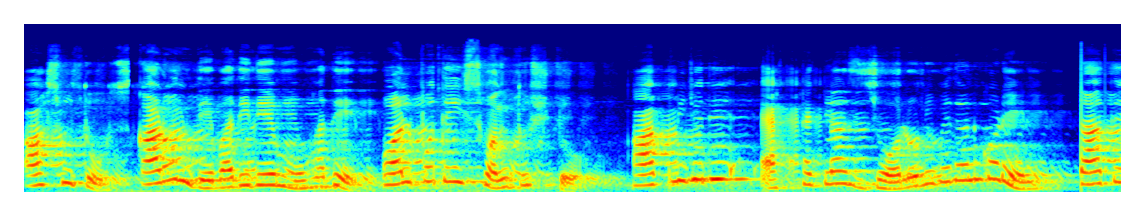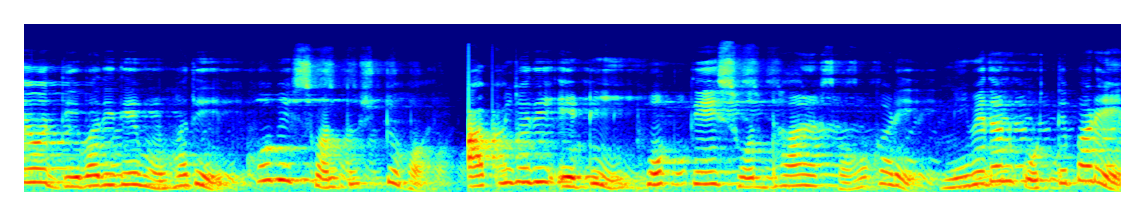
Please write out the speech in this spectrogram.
আশুতোষ, কারণ দেবাদিদেব মহাদেব অল্পতেই সন্তুষ্ট। আপনি যদি একটা গ্লাস জলও নিবেদন করেন, তাতেও দেবাদিদেব মহাদেব খুবই সন্তুষ্ট হয়। আপনি যদি এটি ভক্তি, শ্রদ্ধা সহকারে নিবেদন করতে পারেন,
